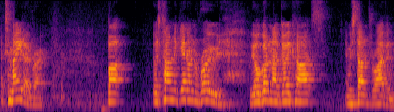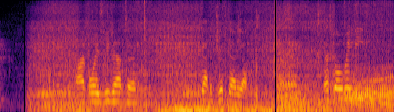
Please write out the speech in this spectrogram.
A tomato, bro. But it was time to get on the road. We all got in our go-karts and we started driving. Alright boys, we about to we about to drift out here. Let's go baby!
